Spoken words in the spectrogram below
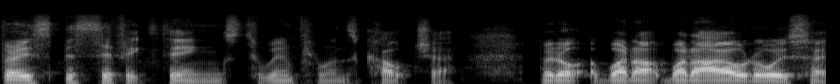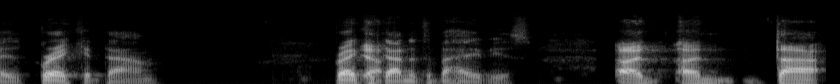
very specific things to influence culture. But uh, what I, what I would always say is break it down, break it down into behaviors. And, and that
